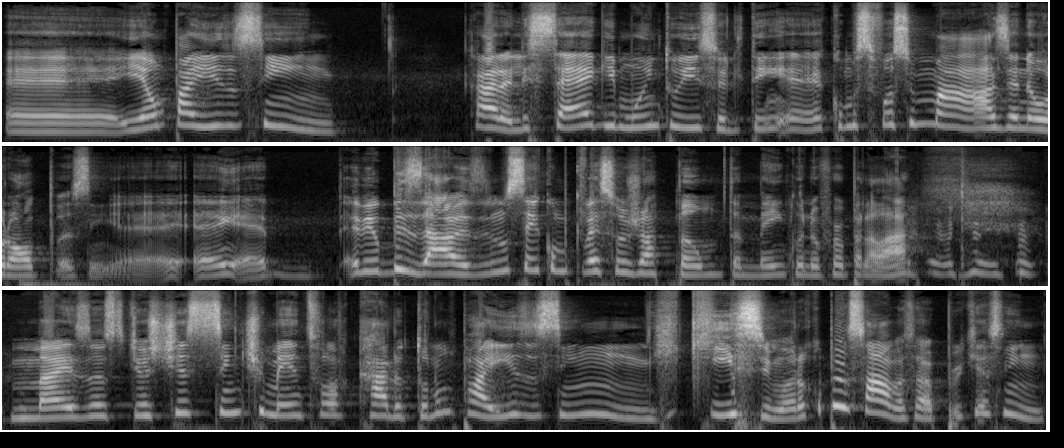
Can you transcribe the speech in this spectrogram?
É, e é um país, assim. Cara, ele segue muito isso. Ele tem. É como se fosse uma Ásia na Europa, assim. É, é, é, é meio bizarro. Eu não sei como que vai ser o Japão também, quando eu for para lá. Mas eu, eu, tinha esse sentimento. Falar, cara, eu tô num país, assim, riquíssimo. Era o que eu pensava, sabe? Porque, assim,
